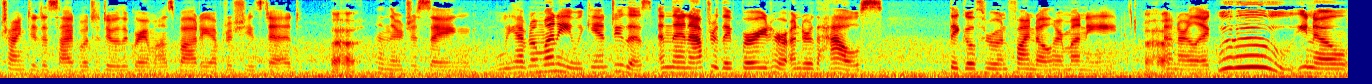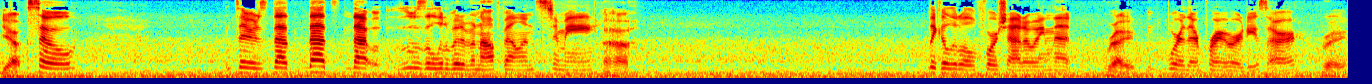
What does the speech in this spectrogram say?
trying to decide what to do with the grandma's body after she's dead. uh-huh. And they're just saying, We have no money, we can't do this. And then after they've buried her under the house, they go through and find all her money Uh-huh. and are like, Woohoo! You know? Yeah. So there's that that's that was a little bit of an off balance to me. Uh-huh. Like a little foreshadowing that right where their priorities are. right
